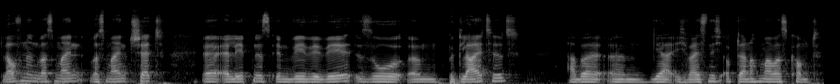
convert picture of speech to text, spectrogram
Laufenden, was mein, was mein Chat-Erlebnis im WWW so ähm, begleitet. Aber ähm, ja, ich weiß nicht, ob da noch mal was kommt.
